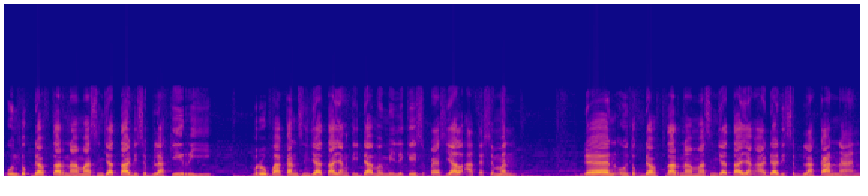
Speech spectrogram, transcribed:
Untuk daftar nama senjata di sebelah kiri Merupakan senjata yang tidak memiliki spesial attachment dan untuk daftar nama senjata yang ada di sebelah kanan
